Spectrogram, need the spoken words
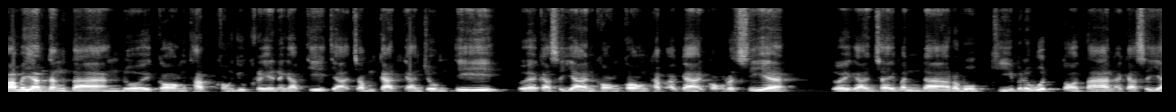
ความพยายามต่างๆ โดยกองทัพของยูเครนนะครับที่จะจำกัดการโจมตีโดยอากาศยานของกองทัพอากาศของรัสเซีย โดยการใช้บรรดาระบบขีปนาวุธต่อต้านอากาศย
